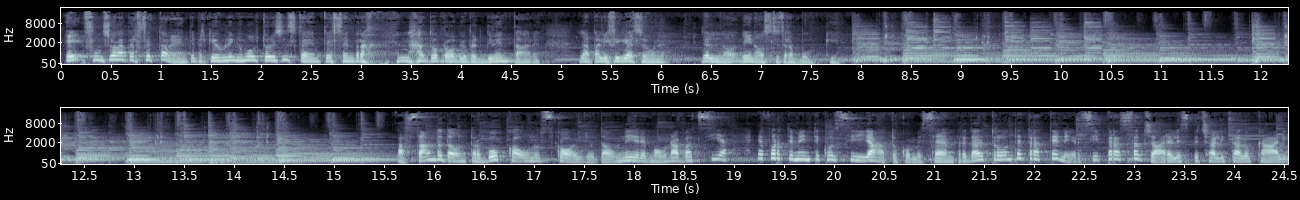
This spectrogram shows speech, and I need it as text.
E funziona perfettamente perché è un legno molto resistente e sembra nato proprio per diventare la palificazione no, dei nostri trabocchi. Passando da un trabocco a uno scoglio, da un eremo a un'abbazia, è fortemente consigliato, come sempre d'altronde, trattenersi per assaggiare le specialità locali.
